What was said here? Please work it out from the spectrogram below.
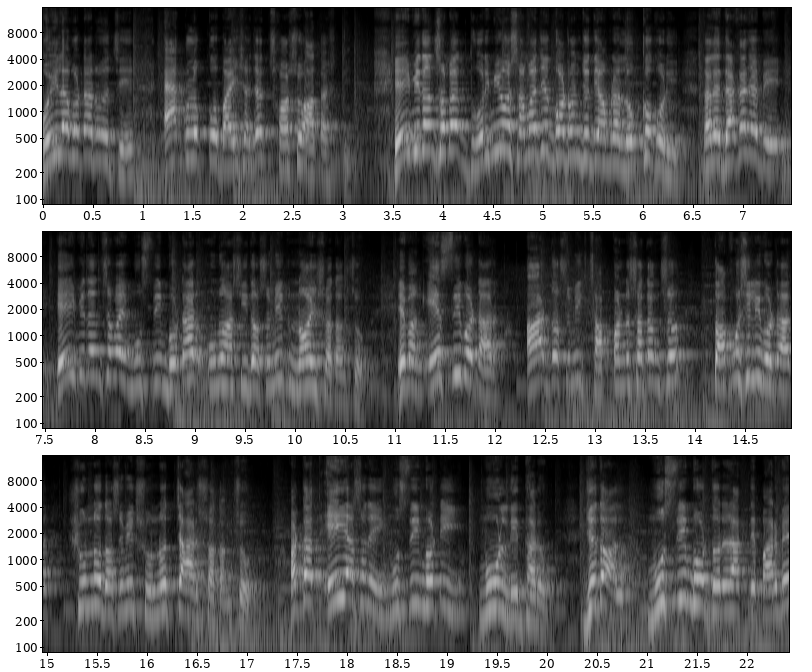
মহিলা ভোটার রয়েছে এক লক্ষ বাইশ হাজার ছশো আঠাশটি। এই বিধানসভার ধর্মীয় সামাজিক গঠন যদি আমরা লক্ষ্য করি, তাহলে দেখা যাবে এই বিধানসভায় মুসলিম ভোটার উনআশি দশমিক নয় শতাংশ এবং এসসি ভোটার আট দশমিক ছাপ্পান্ন শতাংশ, তপশিলি ভোটার শূন্য দশমিক শূন্য চার শতাংশ। অর্থাৎ এই আসনেই মুসলিম ভোটই মূল নির্ধারক। যে দল মুসলিম ভোট ধরে রাখতে পারবে,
